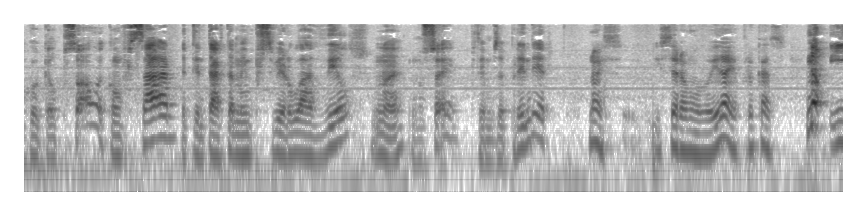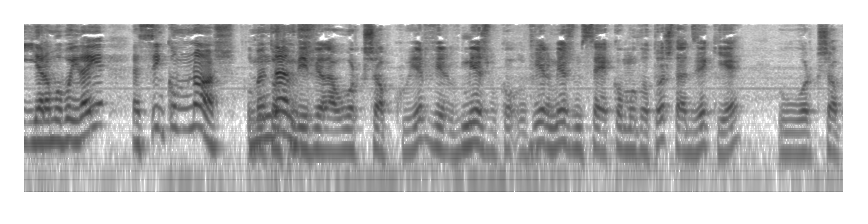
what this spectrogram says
com aquele pessoal, a conversar, a tentar também perceber o lado deles, não é? Não sei, podemos aprender. Não, isso, isso era uma boa ideia, por acaso. Não, e era uma boa ideia, assim como nós O doutor mandamos. podia vir ao workshop queer, ver mesmo, ver mesmo se é como o doutor está a dizer que é. O workshop,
